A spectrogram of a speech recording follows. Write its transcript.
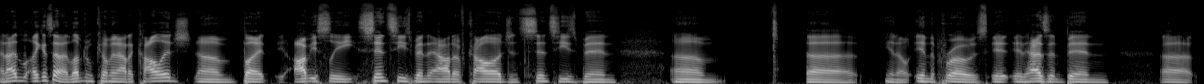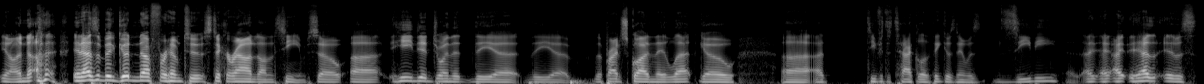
And I, like I said, I loved him coming out of college. Um, but obviously, since he's been out of college and since he's been, um, uh, you know, in the pros, it, it hasn't been. Uh, you know, it hasn't been good enough for him to stick around on the team. So uh, he did join the the uh, the uh, the practice squad, and they let go uh, a defensive tackle. I think his name was Zedi. I, I, it has it was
